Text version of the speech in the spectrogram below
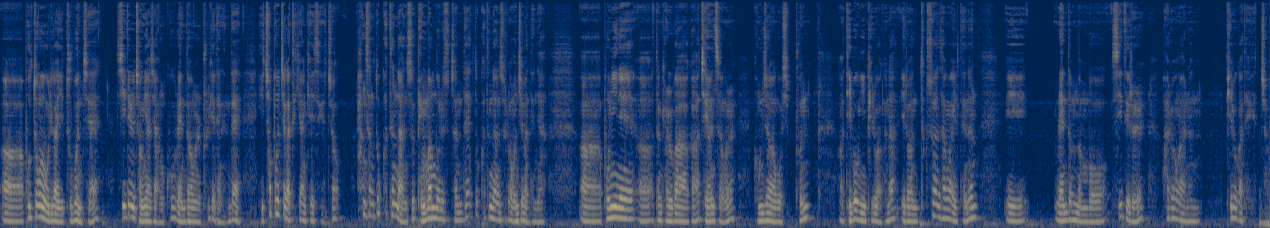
어, 보통은 우리가 이 두 번째 시드를 정의하지 않고 랜덤을 풀게 되는데 이 첫 번째가 특이한 케이스겠죠. 항상 똑같은 난수, 100만 번의 숫자인데 똑같은 난수를 언제 만드냐. 어, 본인의 어, 떤 결과가 재현성을 검증하고 싶은 어, 디봉이 필요하거나 이런 특수한 상황일 때는 이 랜덤 넘버 시드를 활용하는 필요가 되겠죠.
